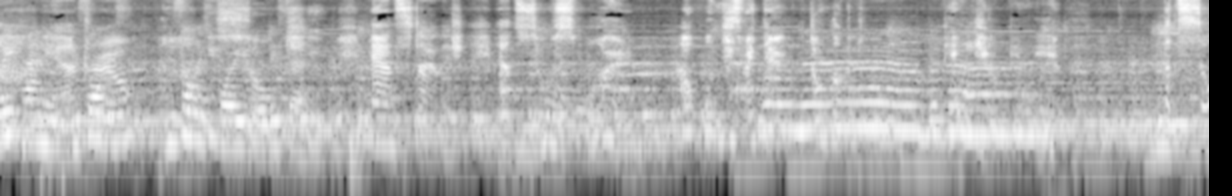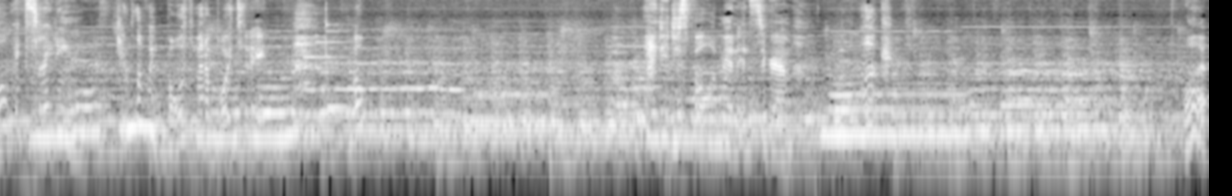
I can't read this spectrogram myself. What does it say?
Wait, honey. This song Andrew. is, this He's for you. so cute and stylish and so smart. Oh, oh, he's right there. Don't look. Okay, okay. That's so exciting. Can't believe we both met a boy today. Oh. Andy just followed me on Instagram. Look. What?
